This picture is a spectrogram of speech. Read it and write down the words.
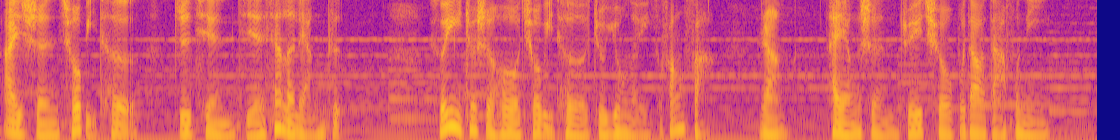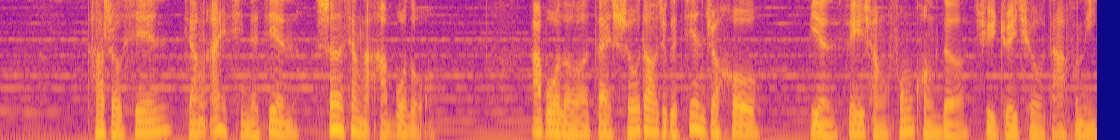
爱神丘比特之前结下了梁子，所以这时候丘比特就用了一个方法，让太阳神追求不到达芙妮。他首先将爱情的箭射向了阿波罗。阿波罗在收到这个箭之后，便非常疯狂的去追求达芙妮，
